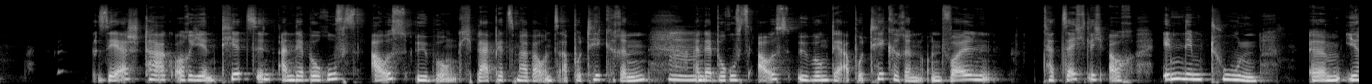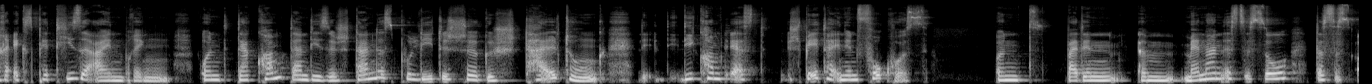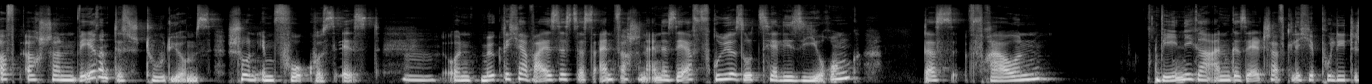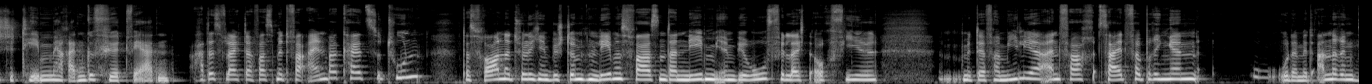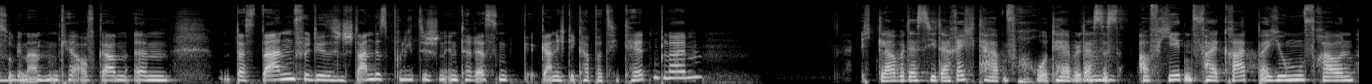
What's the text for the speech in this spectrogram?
sehr stark orientiert sind an der Berufsausübung. Ich bleibe jetzt mal bei uns Apothekerinnen, mhm. an der Berufsausübung der Apothekerin und wollen tatsächlich auch in dem Tun ähm, ihre Expertise einbringen. Und da kommt dann diese standespolitische Gestaltung, die, die kommt erst später in den Fokus. Und bei den ähm, Männern ist es so, dass es oft auch schon während des Studiums schon im Fokus ist. Mhm. Und möglicherweise ist das einfach schon eine sehr frühe Sozialisierung, dass Frauen weniger an gesellschaftliche, politische Themen herangeführt werden. Hat es vielleicht auch was mit Vereinbarkeit zu tun, dass Frauen natürlich in bestimmten Lebensphasen dann neben ihrem Beruf vielleicht auch viel mit der Familie einfach Zeit verbringen oder mit anderen mhm. sogenannten Care-Aufgaben, ähm, dass dann für diese standespolitischen Interessen gar nicht die Kapazitäten bleiben? Ich glaube, dass Sie da recht haben, Frau Rotherbel, dass mhm. es auf jeden Fall gerade bei jungen Frauen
